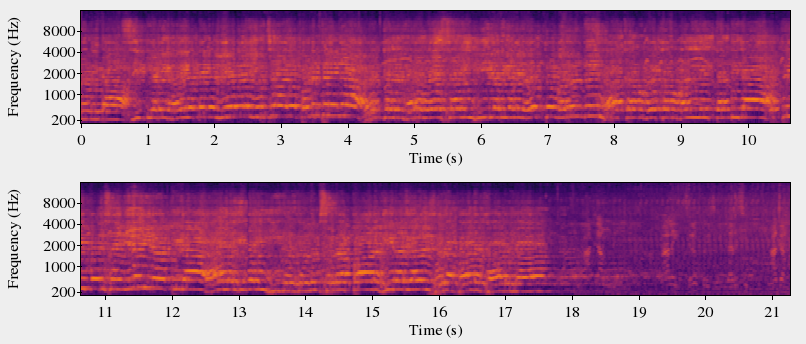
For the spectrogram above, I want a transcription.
நிமிடம் சீட்டியடை கைகட்டைகள் வீரர்களை உற்சாகப்படுத்துறீங்க பெண்களின் வரவேசை வீரர்களின் ஊக்கம் மருந்து ஆக்கம் ஊக்கம் மல்லி தந்திடா வெற்றி பரிசை நிலைநாட்டிடா காலை இணை வீரர்களும் சிறப்பான வீரர்கள் சிறப்பான காலையா காலை சிறப்பரிசு தரிசி ஆஜாம்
